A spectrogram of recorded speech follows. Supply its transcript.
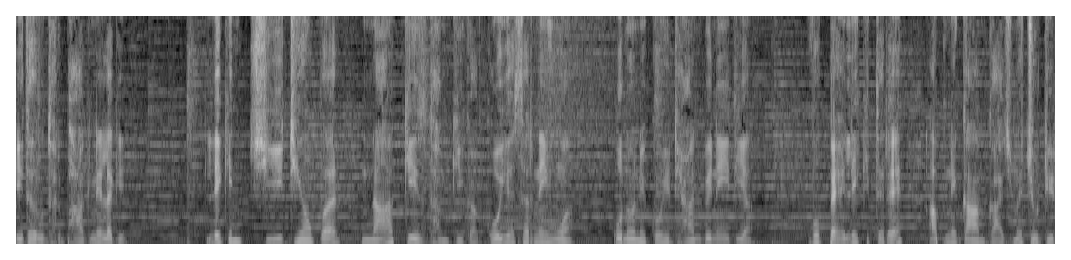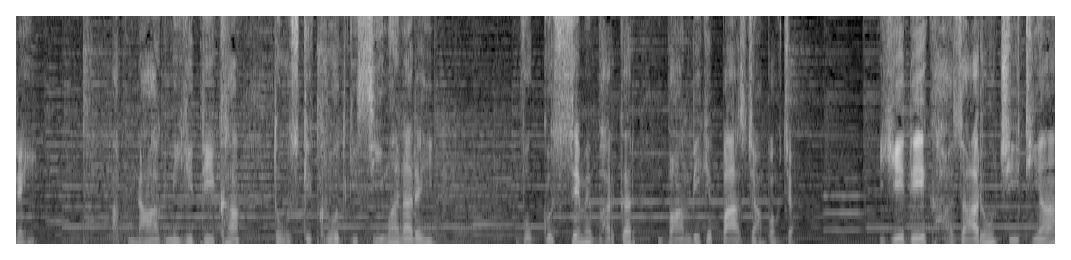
इधर उधर भागने लगे। लेकिन चीटियों पर नाग की इस धमकी का कोई असर नहीं हुआ। उन्होंने कोई ध्यान भी नहीं दिया। वो पहले की तरह अपने कामकाज में जुटी रही। अब नाग ने ये देखा तो उसके क्रोध की सीमा ना रही। वो गुस्से में भरकर बाम्बी के पास जा पहुँचा। ये देख हज़ारों चीटियाँ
